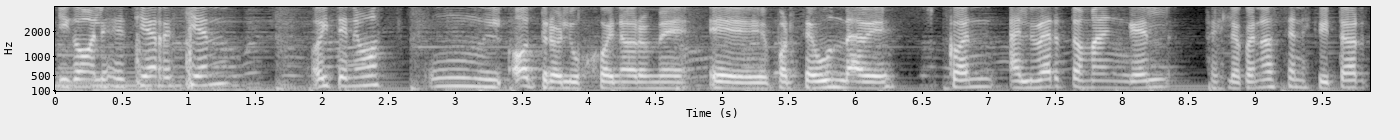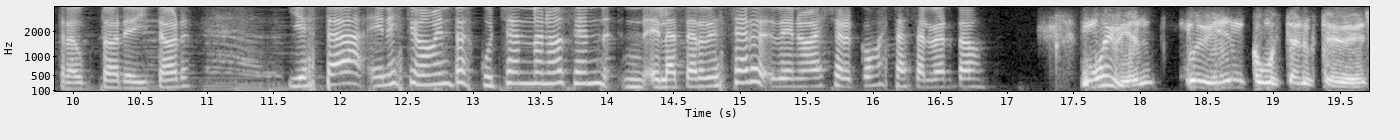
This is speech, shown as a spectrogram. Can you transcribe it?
Y como les decía recién, hoy tenemos un otro lujo enorme eh, por segunda vez con Alberto Mangel. Ustedes lo conocen, escritor, traductor, editor. Y está en este momento escuchándonos en el atardecer de Nueva York. ¿Cómo estás, Alberto? Muy bien, muy bien. ¿Cómo están ustedes?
